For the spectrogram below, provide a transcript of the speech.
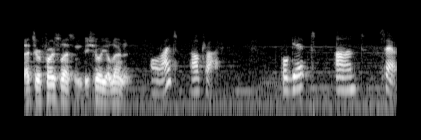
That's your first lesson. Be sure you learn it. All right, I'll try. Forget Aunt Sarah.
